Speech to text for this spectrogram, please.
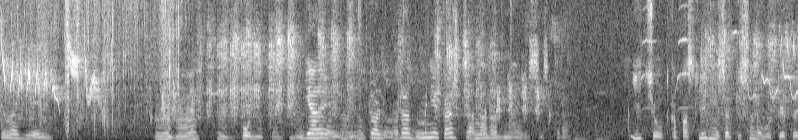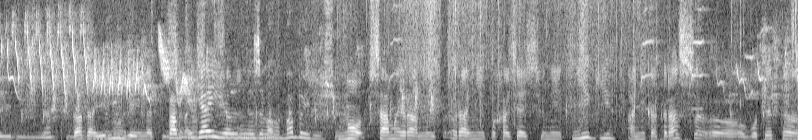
Пелагеи. Понято. Мгм. Я, род- мне кажется, она родная сестра. И тетка. Последней записана вот эта Иринья. Да-да, Иринья и написано. Баба, я ее совершенно. называла баба Ириша. Но самые ранние, ранние похозяйственные книги, они как раз э, вот это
